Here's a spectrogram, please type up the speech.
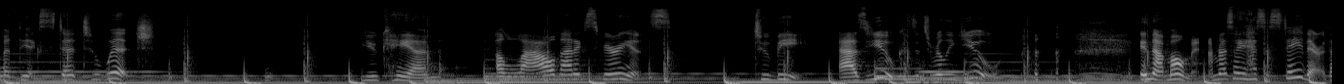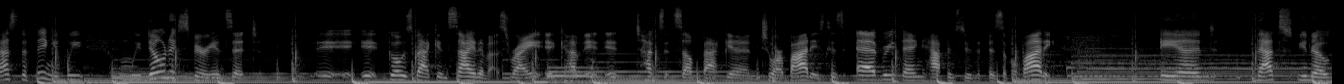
But the extent to which you can allow that experience to be as you, because it's really you in that moment. I'm not saying it has to stay there. That's the thing. If we when we don't experience it, it, it goes back inside of us, right? It, it, it tucks itself back into our bodies because everything happens through the physical body. And that's, you know,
